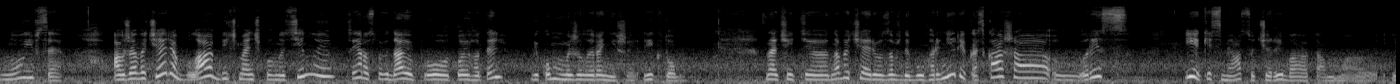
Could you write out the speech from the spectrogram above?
Ну і все. А вже вечеря була більш-менш повноцінною. Це я розповідаю про той готель, в якому ми жили раніше, рік тому. Значить, е, на вечерю завжди був гарнір, якась каша, е, рис і якесь м'ясо чи риба. Там і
